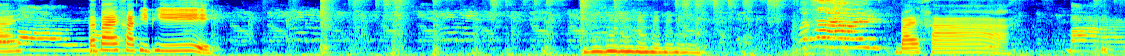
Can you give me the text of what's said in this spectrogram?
บ๊ายยบายบ๊ายบายค่ะพี่พีบ๊ายบายบายค่ะ บาย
